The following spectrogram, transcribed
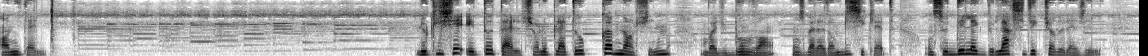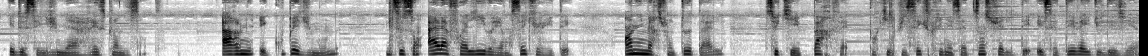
en Italie. Le cliché est total sur le plateau comme dans le film. On boit du bon vin, on se balade en bicyclette, on se délègue de l'architecture de la ville et de ses lumières resplendissantes. Army est coupé du monde, il se sent à la fois libre et en sécurité, en immersion totale, ce qui est parfait pour qu'il puisse exprimer cette sensualité et cet éveil du désir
